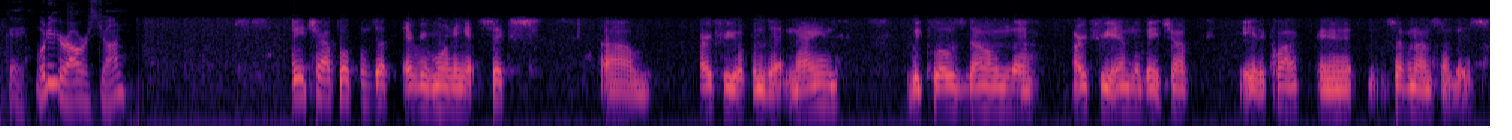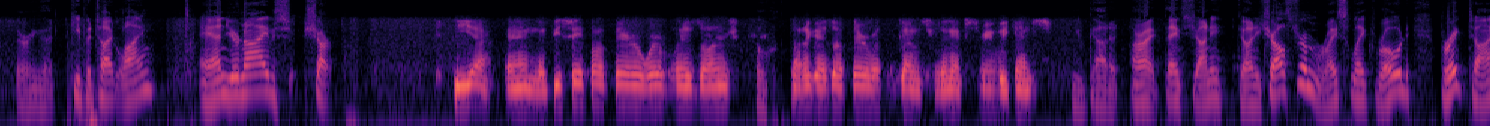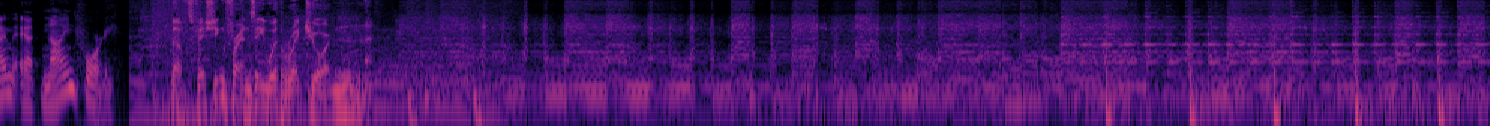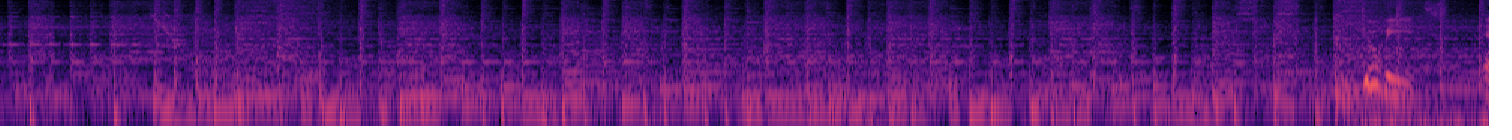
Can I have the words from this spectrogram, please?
Okay, what are your hours, John? Bait shop opens up every morning at six. Um, archery opens at nine. We close down the archery and the bait shop eight o'clock and seven on Sundays. Very good. Keep a tight line, and your knives sharp. Yeah, and be safe out there. Wear blaze orange. Oh. A lot of guys out there with guns for the next three weekends. You got it. All right, thanks, Johnny. Johnny Charlstrom, Rice Lake Road. Break time at nine forty. The Fishing Frenzy with Rick Jordan.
